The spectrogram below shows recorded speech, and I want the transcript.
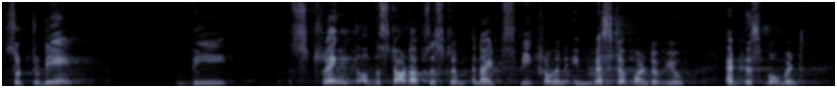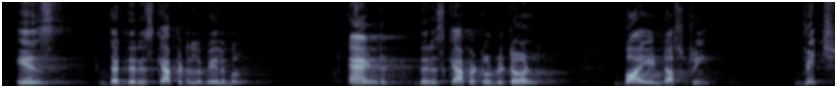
So today, the strength of the startup system, and I speak from an investor point of view at this moment, is that there is capital available and there is capital returned by industry, which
